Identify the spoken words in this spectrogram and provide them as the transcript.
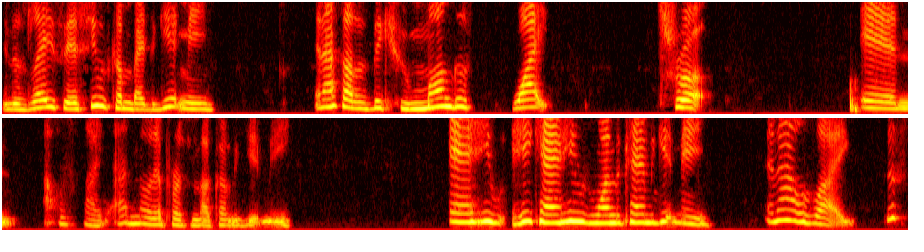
and this lady said she was coming back to get me, and I saw this big, humongous white truck, and I was like, I know that person's not coming to get me. And he he came, he was one that came to get me, and I was like, this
